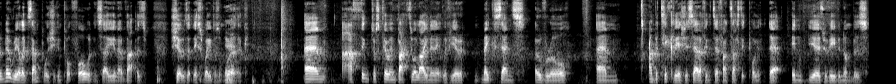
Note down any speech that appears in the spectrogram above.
are no real examples you can put forward and say, you know, that as shows that this way doesn't work. Um, I think just going back to aligning it with Europe makes sense overall. Um, and particularly, as you said, I think it's a fantastic point that in years with even numbers,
